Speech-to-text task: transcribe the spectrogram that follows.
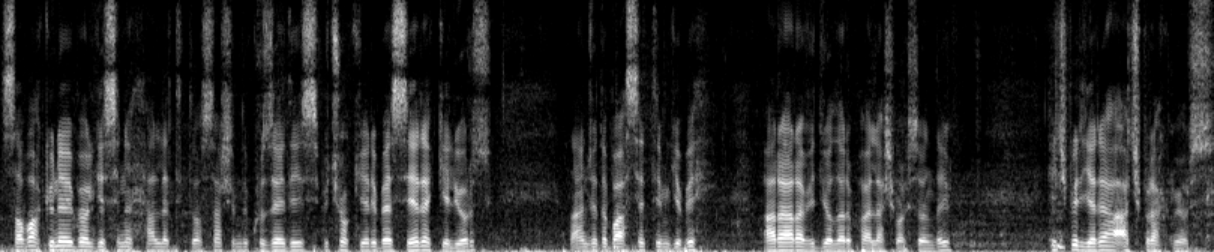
Sabah güney bölgesini hallettik dostlar. Şimdi kuzeydeyiz. Birçok yeri besleyerek geliyoruz. Daha önce de bahsettiğim gibi ara ara videoları paylaşmak zorundayım. Hiçbir yere aç bırakmıyoruz.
